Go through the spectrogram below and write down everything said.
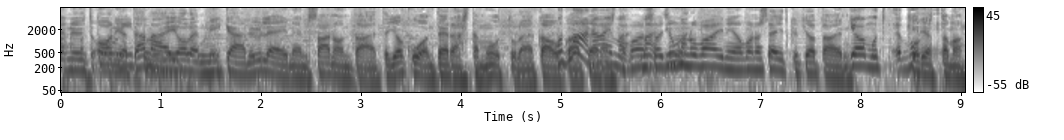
se nyt on, ja tämä ei ole mikään yleinen sanonta, että joku on terästä, muut tulee Mut kaukaa mä oon perästä, aivan- vaan mä- se on Junnu Vainio vuonna 70 jotain Joo, mutta kirjoittama.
